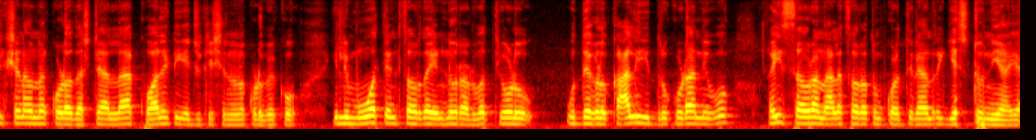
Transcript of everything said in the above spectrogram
ಶಿಕ್ಷಣವನ್ನು ಕೊಡೋದಷ್ಟೇ ಅಲ್ಲ ಕ್ವಾಲಿಟಿ ಎಜುಕೇಷನನ್ನು ಕೊಡಬೇಕು. ಇಲ್ಲಿ ಮೂವತ್ತೆಂಟು ಸಾವಿರದ ಎಂಟುನೂರ ಅರವತ್ತೇಳು ಹುದ್ದೆಗಳು ಖಾಲಿ ಇದ್ದರೂ ಕೂಡ ನೀವು ಐದು ಸಾವಿರ, ನಾಲ್ಕು ಸಾವಿರ ತುಂಬಿಕೊಳ್ತೀರಾ ಅಂದರೆ ಎಷ್ಟು ನ್ಯಾಯ?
